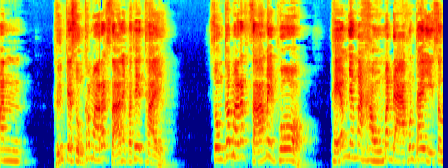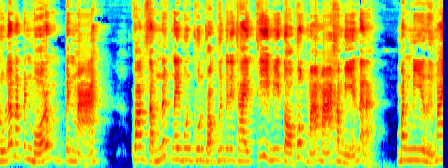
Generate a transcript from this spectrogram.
มัน ถึงจะส่งเข้ามารักษาในประเทศไทย ส่งเข้ามารักษาไม่พอ แถมยังมาเห่ามาด่าคนไทยอีกสรุปแล้วมันเป็นหมอหรือมันเป็นหมา ความสำนึกในบุญคุณของพื้นแผ่นไทยที่มีต่อพวกหมาหมาเขมรนั่นน่ะ มันมีหรือไม่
